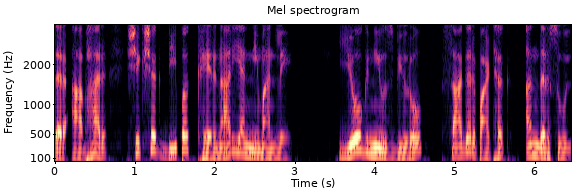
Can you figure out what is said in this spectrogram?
तर आभार शिक्षक दीपक खैरनार यांनी मानले. Yog news bureau Sagar Pathak Andarsul.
